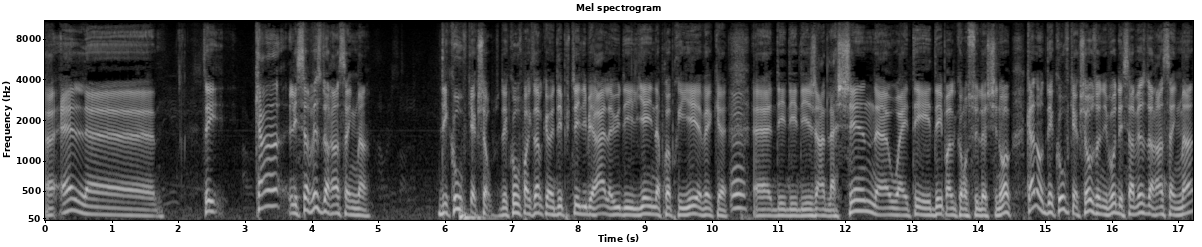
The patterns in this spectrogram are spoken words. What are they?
euh, elle, euh, tu sais, quand les services de renseignement découvre quelque chose. Découvre, par exemple, qu'un député libéral a eu des liens inappropriés avec euh, mm. euh, des, des, des, gens de la Chine euh, ou a été aidé par le consulat chinois. Quand on découvre quelque chose au niveau des services de renseignement,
